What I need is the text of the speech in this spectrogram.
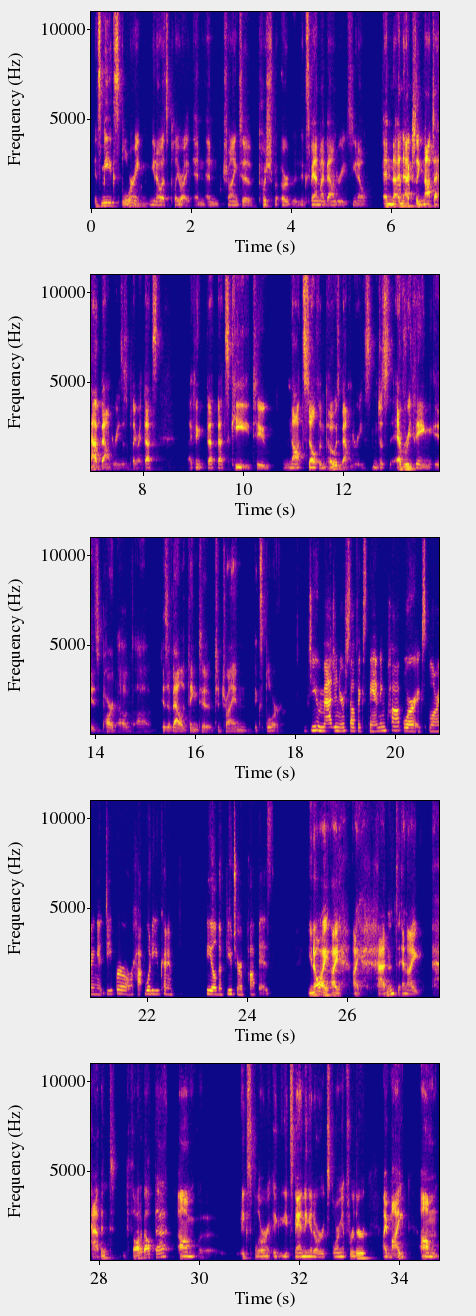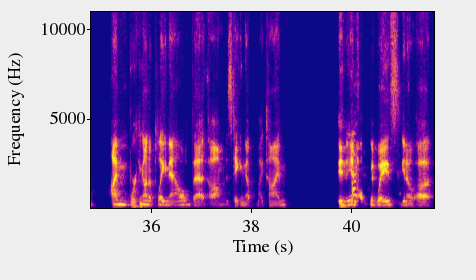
it's me exploring, you know, as a playwright and and trying to push or expand my boundaries, you know, and and actually not to have boundaries as a playwright. That's I think that that's key to not self-impose boundaries. And just everything is part of uh, is a valid thing to to try and explore. Do you imagine yourself expanding pop or exploring it deeper, or how, what do you kind of feel the future of pop is? You know, I I I hadn't and I haven't thought about that. Um, exploring, expanding it or exploring it further. I might. Um, I'm working on a play now that um, is taking up my time in, in all good ways. You know, uh,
